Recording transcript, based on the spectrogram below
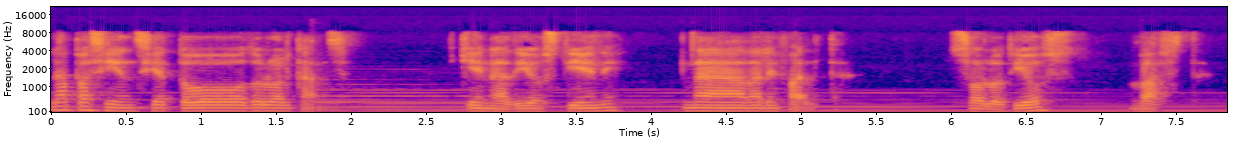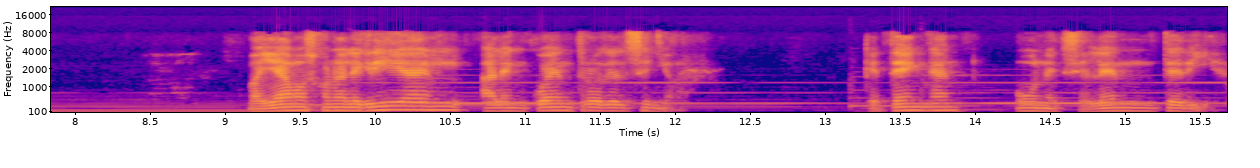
la paciencia todo lo alcanza. Quien a Dios tiene, nada le falta. Solo Dios basta. Vayamos con alegría al encuentro del Señor. Que tengan un excelente día.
